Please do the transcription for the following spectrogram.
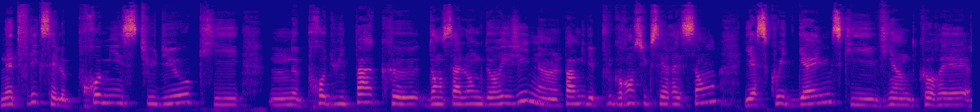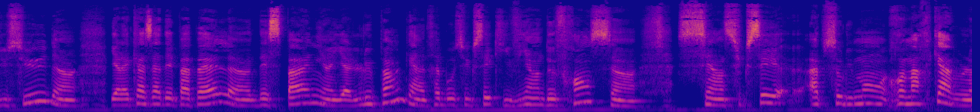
Netflix est le premier studio qui ne produit pas que dans sa langue d'origine. Parmi les plus grands succès récents, il y a Squid Games qui vient de Corée du Sud. Il y a La Casa des Papel d'Espagne. Il y a Lupin qui a un très beau succès qui vient de France. C'est un succès absolument remarquable.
